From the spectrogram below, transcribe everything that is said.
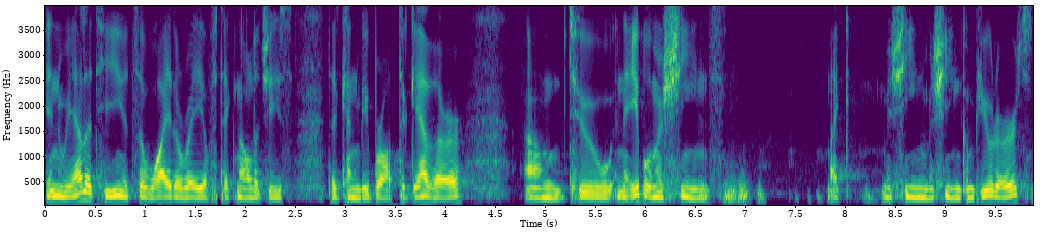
in reality, it's a wide array of technologies that can be brought together um, to enable machines, like machine-machine computers,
